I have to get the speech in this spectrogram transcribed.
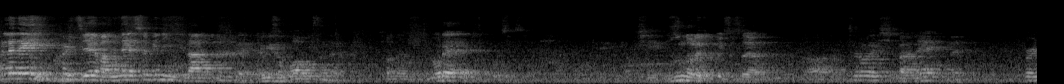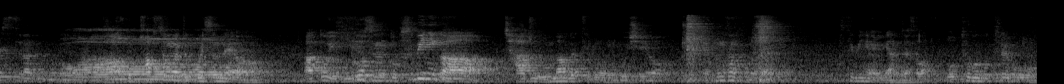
플랜 A 보이즈의 막내 수빈입니다. 네, 여기서 뭐 하고 있었나요? 저는 노래 무슨 노래 듣고 있었어요? 어, 트로이 시반의 네. First라는 노래. 아, 또 팝송을 듣고 있었네요. 아 또 이곳은 또 수빈이가 자주 음악을 들어오는 곳이에요. 네, 항상 보면 수빈이가 여기 앉아서 노트북을 틀고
